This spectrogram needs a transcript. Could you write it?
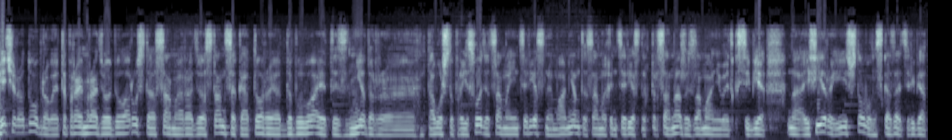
Вечера доброго. Это Prime Radio Беларусь, та самая радиостанция, которая добывает из недр э, того, что происходит, самые интересные моменты, самых интересных персонажей заманивает к себе на эфиры. И что вам сказать, ребят,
